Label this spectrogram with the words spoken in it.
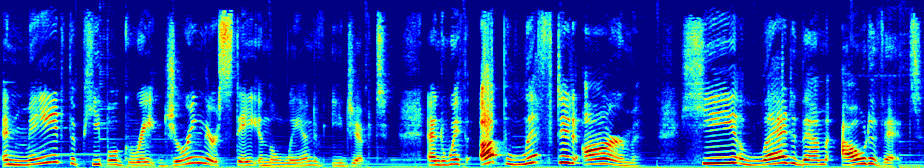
and made the people great during their stay in the land of Egypt. And with uplifted arm, he led them out of it.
